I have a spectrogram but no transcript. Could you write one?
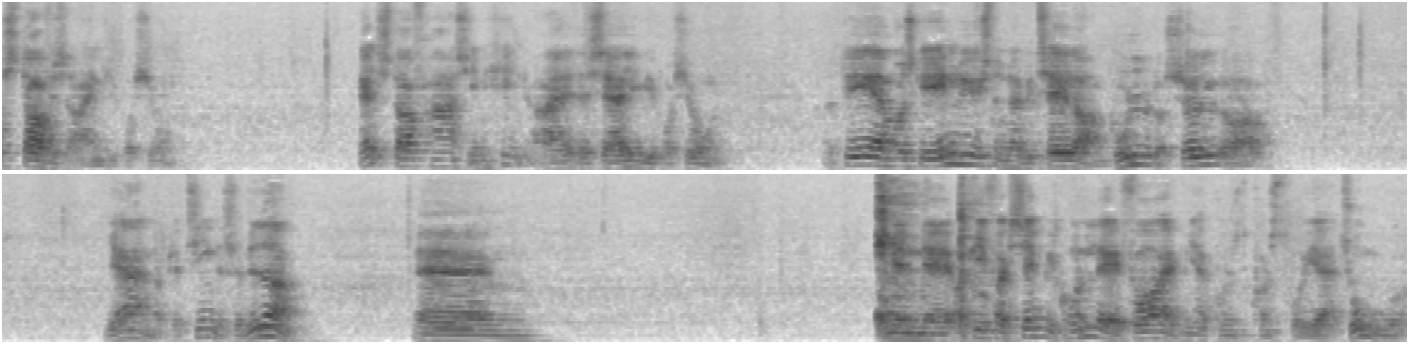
og stoffets egen vibration. Alt stof har sin helt egen, øh, særlige vibration. Og det er måske indlysende, når vi taler om guld og sølv og jern og platin og så videre. Øhm, men, øh, og det er for eksempel grundlag for, at vi har kunnet konstruere atomure.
